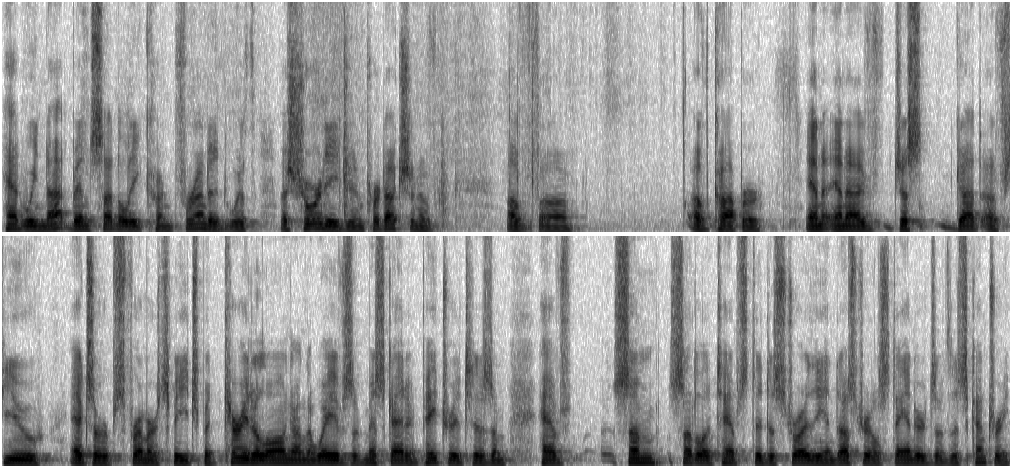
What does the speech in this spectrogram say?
had we not been suddenly confronted with a shortage in production of, of, uh, of copper. And, and I've just got a few excerpts from her speech, but carried along on the waves of misguided patriotism have some subtle attempts to destroy the industrial standards of this country,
